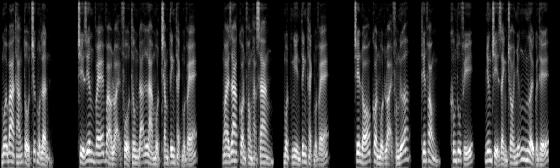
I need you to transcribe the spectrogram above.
mỗi ba tháng tổ chức một lần. Chỉ riêng vé vào loại phổ thông đã là một trăm tinh thạch một vé. Ngoài ra còn phòng hạng sang, một nghìn tinh thạch một vé. Trên đó còn một loại phòng nữa, thiên phòng, không thu phí, nhưng chỉ dành cho những người quyền thế,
